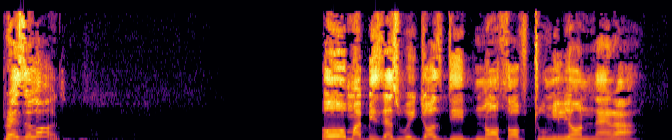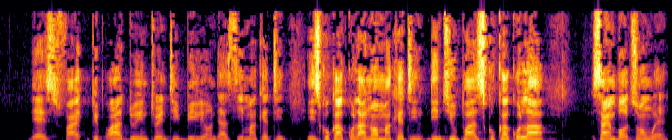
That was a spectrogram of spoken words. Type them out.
Praise the Lord. Oh, my business we just did north of 2 million naira. There's five, people are doing 20 billion. They're still marketing. Is Coca-Cola not marketing? Didn't you pass Coca-Cola signboard somewhere?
